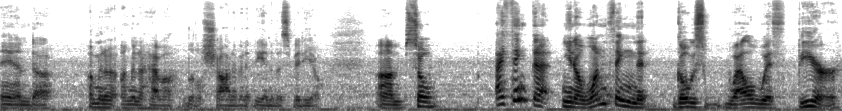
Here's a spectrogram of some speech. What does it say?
and uh, I'm gonna I'm gonna have a little shot of it at the end of this video. Um, so I think that you know one thing that goes well with beer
